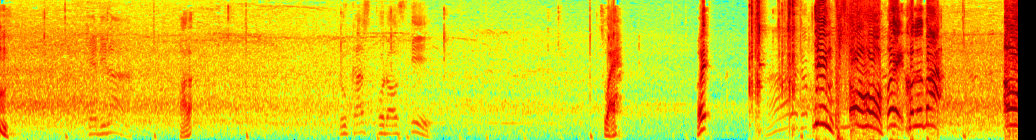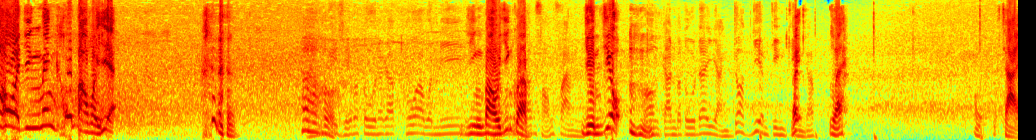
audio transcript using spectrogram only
อเคดิล่า เอาละลูคัสโพดอลสกี้ สวย เฮ้ยเอาละครับยิง โอ้โห เฮ้ยคนละบ้าโอ้โห ยิงแม่งโคตรเบาไอ้เหี้ยโอ้โหไม่เสียประตูนะครับ เพราะว่าวันนี้ยิงเบายิ่งกว่าทั้งสองฝั่งยืนเยี่ยวอื้อหือป้องกันประตูได้อย่างยอดเยี่ยมจริงเฮ้ยๆครับสวยโอ้จ่าย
